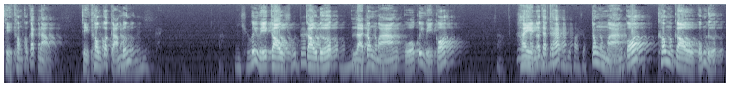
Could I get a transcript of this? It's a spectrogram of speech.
Thì không có cách nào Thì không có cảm ứng. Quý vị cầu Cầu được là trong mạng của quý vị có. Hay nói cách khác Trong mạng có Không cầu cũng được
